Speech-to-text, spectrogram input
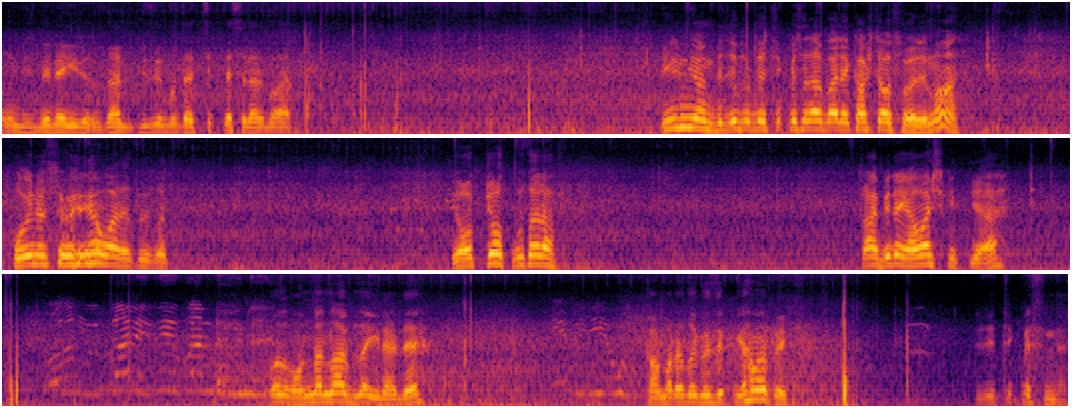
Oğlum biz nereye gidiyoruz lan? Bizi burada tikmeseler bari. Bilmiyorum bizi burada tikmeseler bari kaç defa söyledim ama. Boyuna söyleyemem anasını satayım. Yok yok bu taraf. Ha bir de yavaş git ya. Oğlum hızlan edin hızlan da öyle. Oğlum ondan ne yapıyorlar ileride? Ne bileyim. Kamerada gözükmüyor ama pek. Bizi tikmesinler.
